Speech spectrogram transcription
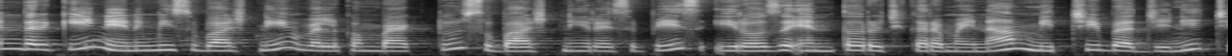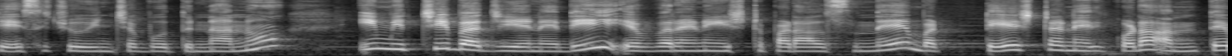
అందరికీ నేను మీ సుభాష్ని. Welcome back to Subhashni recipes. ఈరోజు ఎంతో రుచికరమైన మిర్చి బజ్జీని చేసి చూపించబోతున్నాను. ఈ మిర్చి బజ్జీ అనేది ఎవరైనా ఇష్టపడాల్సిందే బట్ టేస్ట్ అనేది కూడా అంతే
